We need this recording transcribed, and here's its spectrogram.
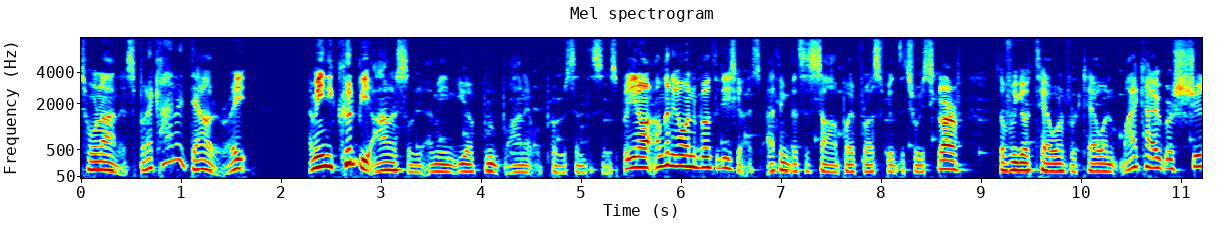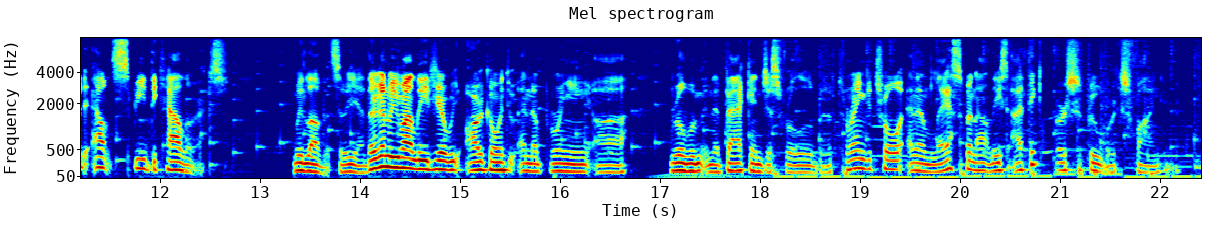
Tornadus. But I kind of doubt it, right? I mean, you could be, honestly. I mean, you have Brute Bonnet with Photosynthesis. But you know what? I'm going to go into both of these guys. I think that's a solid play for us with the Choice Scarf. So if we go Tailwind for Tailwind, my Kyogre should outspeed the Calyrex. We love it. So yeah, they're going to be my lead here. We are going to end up bringing uh, Rillaboom in the back end just for a little bit of terrain control. And then last but not least, I think Urshifu works fine here.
